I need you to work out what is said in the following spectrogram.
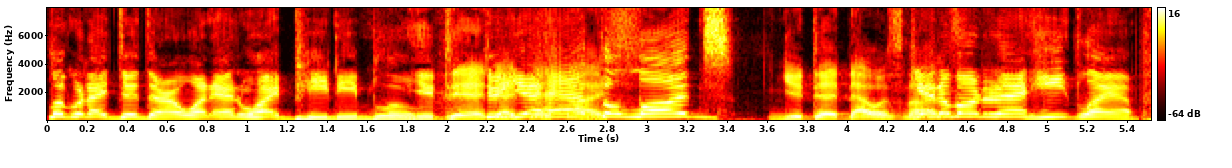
Look what I did there. I went NYPD blue. You did. Do I you did. have Nice. the LUDs? You did. That was nice. Get him under that heat lamp.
